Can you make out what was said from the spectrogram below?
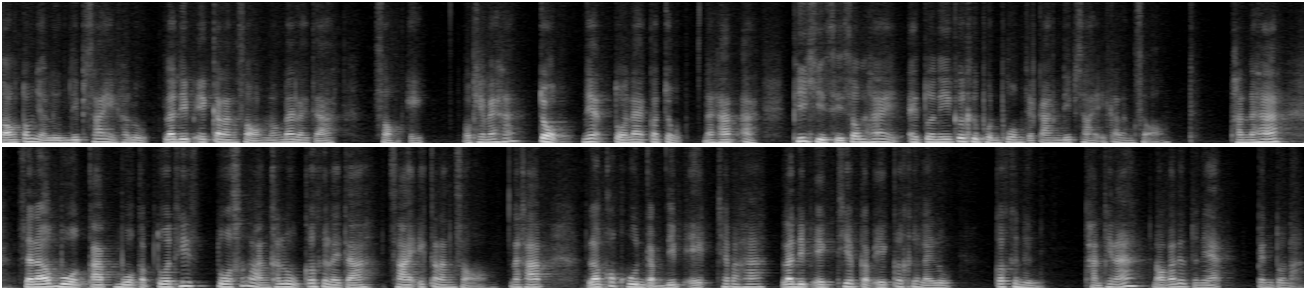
น้องต้องอย่าลืมดิฟไส้ค่ะลูก แล้วดิฟ x กกำลังสองน้องได้อะไรจ๊ะ 2x โอเคไหมฮะ จบ เนี่ย ตัวแรกก็จบนะครับ อะ พี่ขีดสีส้มให้ ไอตัวนี้ก็คือผลพวงจากการดิฟไซน์ x กกำลังสองทันนะฮะ เสร็จแล้วบวกกับบวกกับตัวที่ตัวข้างหลังคลูกก็คืออะไรจ๊ะ sin x กกำลังสองนะครับ แล้วก็คูณกับดิฟ x ใช่ปะฮะ แล้วดิฟ x เทียบกับ x ก็คืออะไรลูก ก็คือ 1 ทันพี่นะ น้องก็ได้ตัวเนี้ย เป็นตัวหลัง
